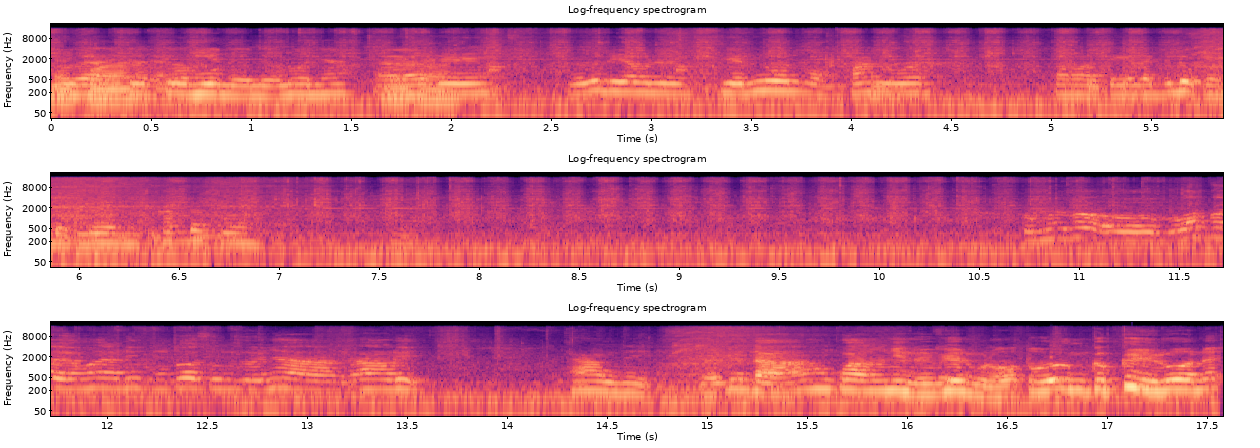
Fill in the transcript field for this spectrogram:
nữa nữa luôn nhá. Ờ đi đi cứ điều đi tiến luôn vòng phang luôn. Xong rồi tí là cái đục là đục luôn cắt đất luôn. Cùng với vợ ờ, có bắt về không hay đi cùng tôi xuống dưới nhà ao đi? Tham gì? Lấy viên đá hôm qua tôi nhìn thấy viên của nó tôi ưng cực kỳ luôn đấy.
